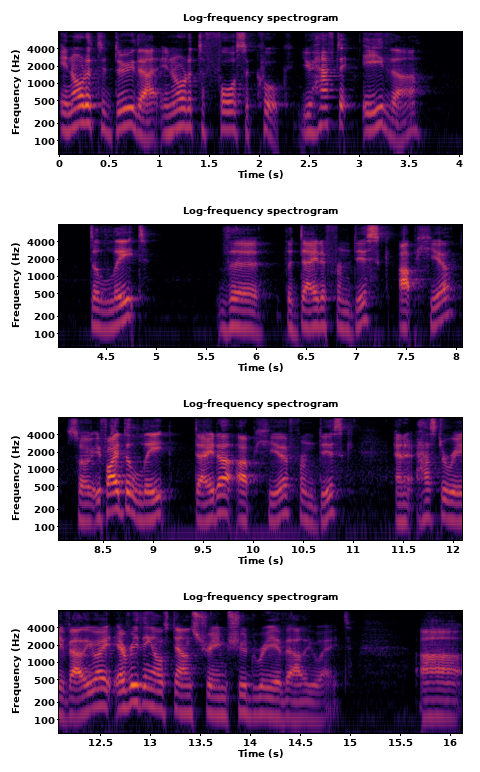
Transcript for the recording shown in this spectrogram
in order to do that, in order to force a cook, you have to either delete the, the data from disk up here. So if I delete data up here from disk and it has to reevaluate, everything else downstream should reevaluate. Uh,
